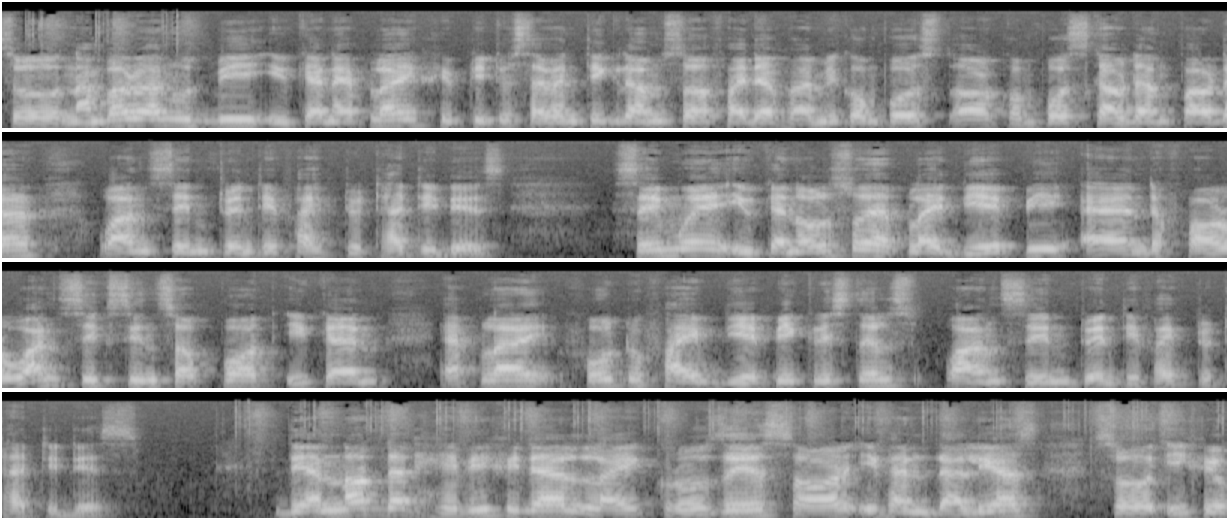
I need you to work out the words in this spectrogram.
So number one would be you can apply 50 to 70 grams of either vermicompost or compost cow dung powder once in 25 to 30 days. Same way you can also apply DAP and for 1 6 inch of pot you can apply 4 to 5 DAP crystals once in 25 to 30 days. They are not that heavy feeder like roses or even dahlias so if you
